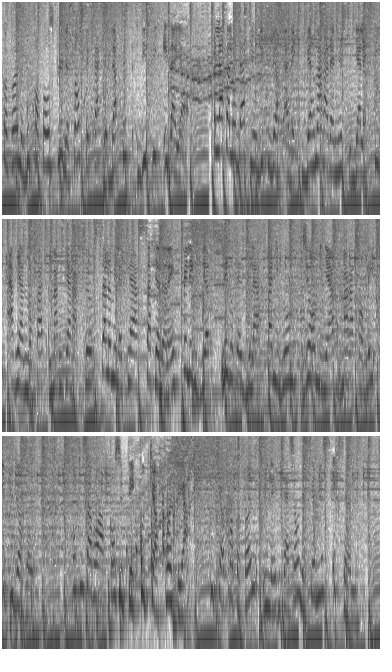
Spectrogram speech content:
francophone vous propose plus de 100 spectacles d'artistes d'ici et d'ailleurs. Place à l'audace et aux découvertes avec Bernard Adamus, Galaxy, Ariane Monfat, Marie-Pierre Arthur, Salomé Leclerc, Safia Nolin, Félix Diop, Les Hôtesses d'Hilaire, Fanny Bloom, Jérôme Minière, Mara Tremblay et plusieurs autres. Pour tout savoir, consultez coupdecoeur.ca. Coup de cœur francophone, une invitation de Sirius XM.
